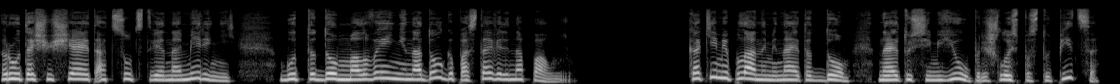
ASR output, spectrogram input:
Рут ощущает отсутствие намерений, будто дом Малвей ненадолго поставили на паузу. Какими планами на этот дом, на эту семью пришлось поступиться,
